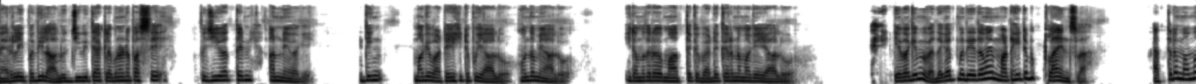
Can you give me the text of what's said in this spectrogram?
මැරලි ඉපදිල අලු ජීවිතයක් ලැබනට පස්සේ අප ජීවත්තෙන්නේ අන්නේ වගේ. ඉතිං මගේ වටේ හිටපු යාලෝ හොඳම යාලෝ ඉටමතර මාත්තක වැඩ කරන මගේ යාලුව ඒවගේම වැදගත්ම දේ තමයි මට හිටපු කලයින්ස්ලා ඇත්තට මම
